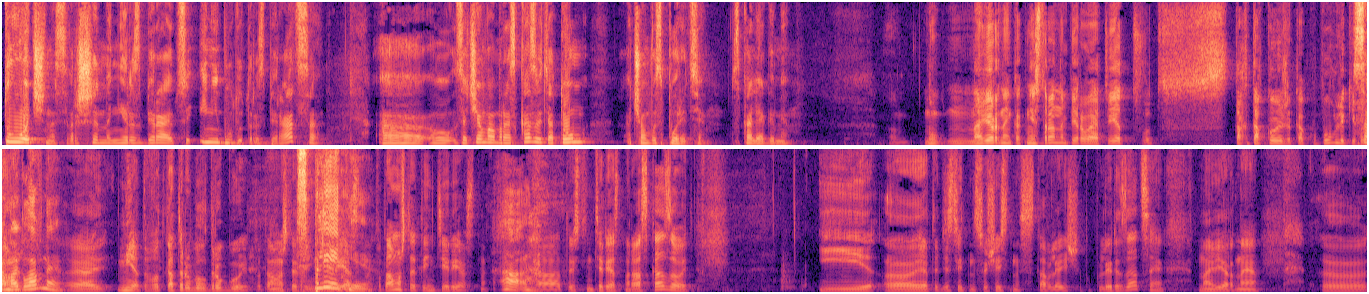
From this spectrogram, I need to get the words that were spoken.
точно совершенно не разбираются и не будут разбираться, зачем вам рассказывать о том, о чем вы спорите с коллегами? Ну, наверное, как ни странно, первый ответ вот так, такой же, как у публики. Самое потому, главное? Э, нет, вот который был другой, потому что это Сплетни. интересно. Потому что это интересно. А. А, то есть интересно рассказывать. И э, это действительно существенная составляющая популяризации, наверное. Э,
